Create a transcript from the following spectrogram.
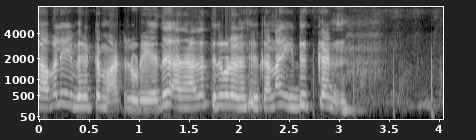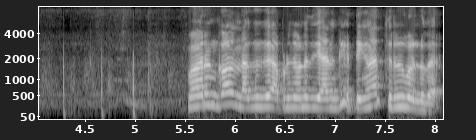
கவலையை விரட்டும் ஆற்றலுடையது. அதனால தான் திருவள்ளுவர் என்ன இடுக்கன் இடுக்கண். வருங்கால் நகுகு அப்படின்னு சொன்னது யாருன்னு கேட்டிங்கன்னா திருவள்ளுவர்.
